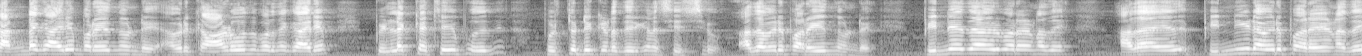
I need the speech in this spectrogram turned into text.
കണ്ട കാര്യം പറയുന്നുണ്ട്. അവർ കാണുമെന്ന് പറഞ്ഞ കാര്യം പിള്ളക്കച്ച പുൽത്തൊട്ടി കിടത്തിരിക്കുന്ന ശിശു അതവർ പറയുന്നുണ്ട്. പിന്നെ എന്താ അവർ പറയണത്? അതായത് പിന്നീട് അവർ പറയണത്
